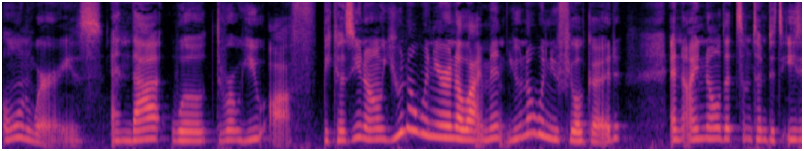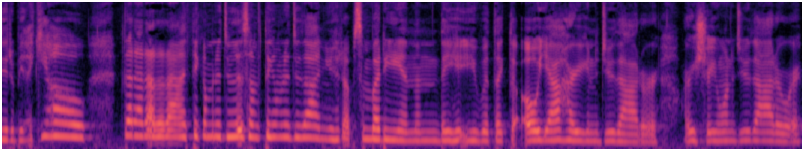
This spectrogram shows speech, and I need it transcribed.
own worries. And that will throw you off because you know, you know when you're in alignment, you know when you feel good. And I know that sometimes it's easy to be like, yo, da da da da, I think I'm gonna do this, I think I'm gonna do that. And you hit up somebody and then they hit you with like the, oh yeah, how are you gonna do that? Or are you sure you wanna do that? Or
